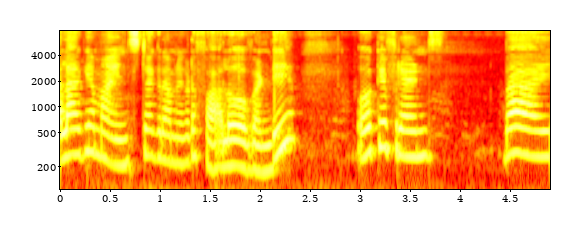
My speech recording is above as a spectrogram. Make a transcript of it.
అలాగే మా ఇన్స్టాగ్రామ్ని కూడా ఫాలో అవ్వండి. Okay friends bye.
